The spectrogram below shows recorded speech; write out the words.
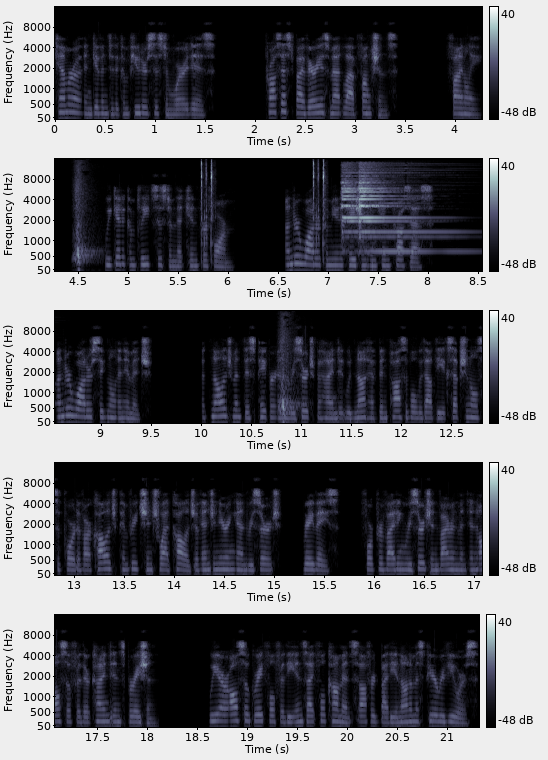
camera and given to the computer system where it is processed by various MATLAB functions. Finally, we get a complete system that can perform underwater communication and can process underwater signal and image. Acknowledgement This paper and the research behind it would not have been possible without the exceptional support of our college Pimpri Chinchwad College of Engineering and Research, Ravet, for providing research environment and also for their kind inspiration. We are also grateful for the insightful comments offered by the anonymous peer reviewers.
